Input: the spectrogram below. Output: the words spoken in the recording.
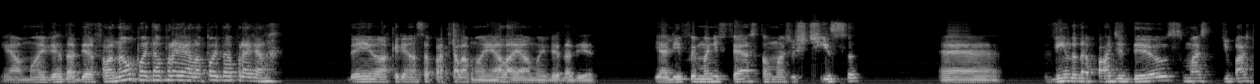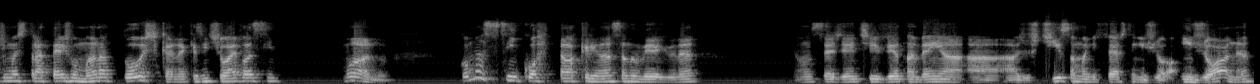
E a mãe verdadeira fala: não, pode dar para ela, pode dar para ela. Deem a criança para aquela mãe, ela é a mãe verdadeira. E ali foi manifesta uma justiça é, vinda da parte de Deus, mas debaixo de uma estratégia humana tosca, né? Que a gente olha e fala assim: mano, como assim cortar a criança no meio, né? Então, se a gente vê também a, a, a justiça manifesta em Jó, em Jó né?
